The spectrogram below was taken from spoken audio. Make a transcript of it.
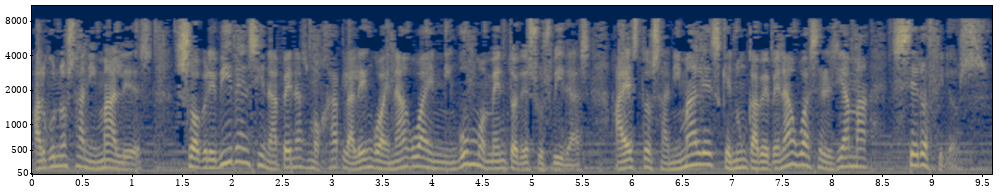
algunos animales sobreviven sin apenas mojar la lengua en agua en ningún momento de sus vidas. A estos animales que nunca beben agua se les llama serófilos.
